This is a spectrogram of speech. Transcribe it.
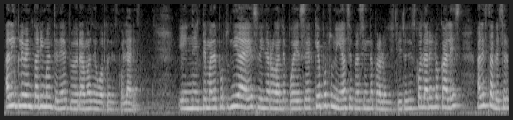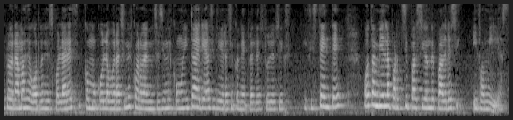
al implementar y mantener programas de huertos escolares. En el tema de oportunidades, la interrogante puede ser qué oportunidad se presenta para los distritos escolares locales al establecer programas de huertos escolares como colaboraciones con organizaciones comunitarias, integración con el plan de estudios existente o también la participación de padres y familias.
